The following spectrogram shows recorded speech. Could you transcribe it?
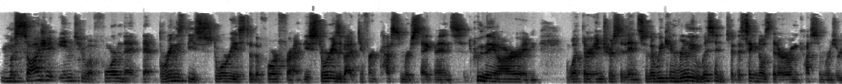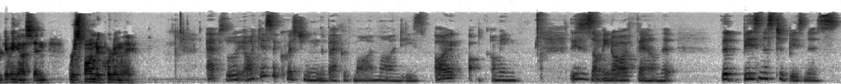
massage it into a form that, that brings these stories to the forefront, these stories about different customer segments, who they are, and what they're interested in, so that we can really listen to the signals that our own customers are giving us and respond accordingly. Absolutely. I guess a question in the back of my mind is I I mean, this is something I've found that that business to business,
